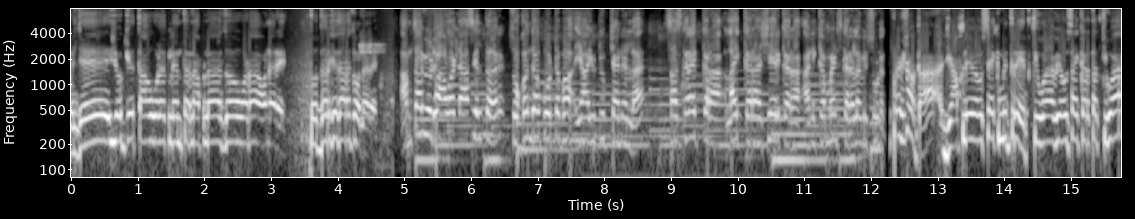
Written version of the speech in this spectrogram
म्हणजे योग्य ताव ओळखल्यानंतर ना आपला जो वडा होणार आहे तो दर्जेदारच होणार आहे. आमचा व्हिडिओ आवडला असेल तर चोकंद पोटबा या युट्यूब चॅनलला सबस्क्राईब करा लाईक करा शेअर करा आणि कमेंट्स करायला विसरू नका. प्रश्न होता जे आपले व्यावसायिक मित्र आहेत किंवा व्यवसाय करतात किंवा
